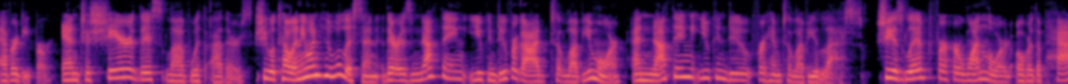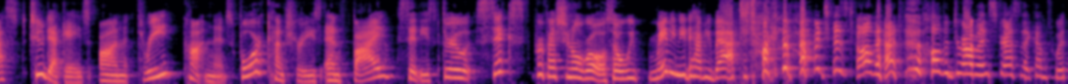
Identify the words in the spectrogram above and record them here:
ever deeper and to share this love with others. She will tell anyone who will listen there is nothing you can do for God to love you more and nothing you can do for him to love you less. She has lived for her one Lord over the past two decades on three continents, four countries, and five cities through six professional roles. So we maybe need to have you back to talk about just all that, all the drama and stress that comes with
